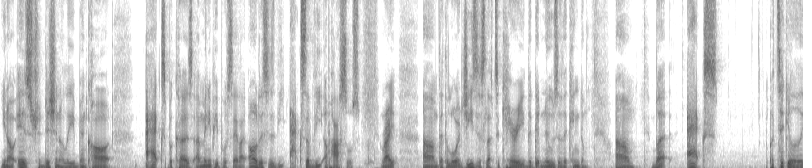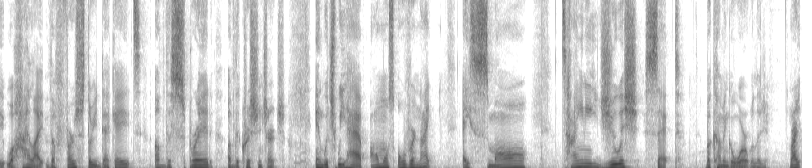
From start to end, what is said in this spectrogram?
you know it's traditionally been called acts because uh, many people say like oh this is the acts of the apostles right? Um, that the lord jesus left to carry the good news of the kingdom. Um, but acts particularly will highlight the first three decades of the spread of the christian church in which we have almost overnight a small tiny jewish sect becoming a world religion right?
